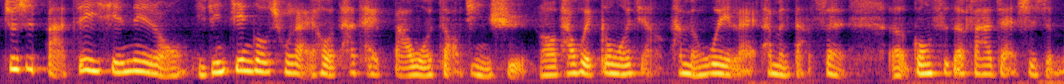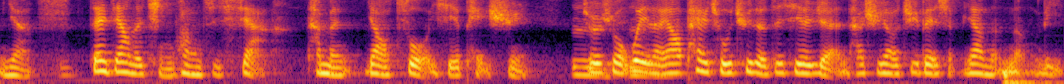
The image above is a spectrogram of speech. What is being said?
就是把这些内容已经建构出来以后，他才把我找进去，然后他会跟我讲他们未来他们打算呃公司的发展是怎么样，在这样的情况之下，他们要做一些培训。就是说，未来要派出去的这些人，他需要具备什么样的能力？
